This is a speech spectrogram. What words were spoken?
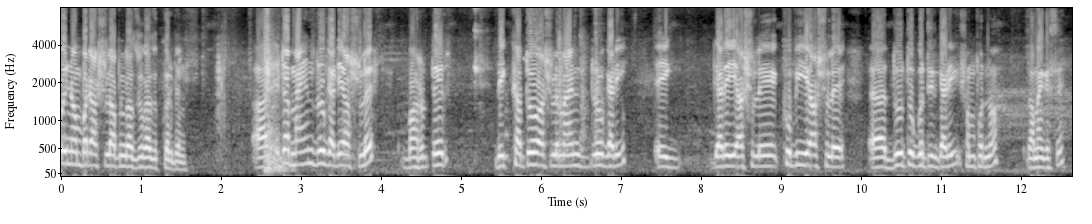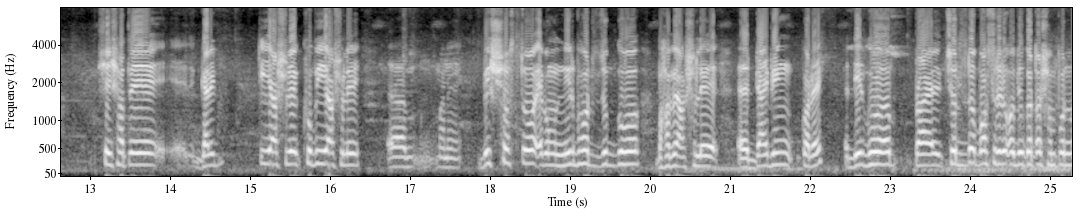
ওই নম্বরে আসলে আপনারা যোগাযোগ করবেন। আর এটা মাহেন্দ্র গাড়ি আসলে ভারতের বিখ্যাত আসলে মাহেন্দ্র গাড়ি। এই গাড়ি আসলে খুবই আসলে দ্রুত গতির গাড়ি সম্পূর্ণ জানা গেছে। সেই সাথে গাড়িটি আসলে খুবই আসলে মানে বিশ্বস্ত এবং নির্ভরযোগ্যভাবে আসলে ড্রাইভিং করে। দীর্ঘ প্রায় চোদ্দ বছরের অভিজ্ঞতা সম্পন্ন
